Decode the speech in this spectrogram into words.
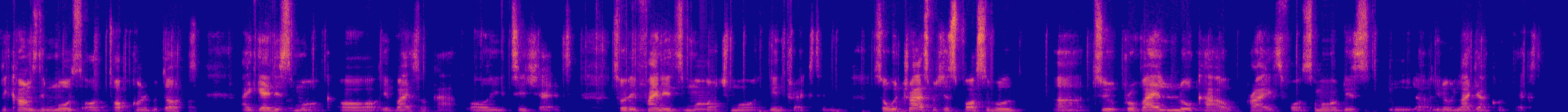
becomes the most or top contributors, I get this mug or a bicycle cap or a t-shirt. So they find it much more interesting. So we try as much as possible uh, to provide local price for some of these, uh, you know, larger context.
